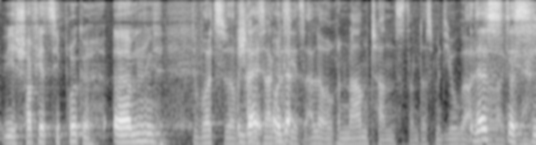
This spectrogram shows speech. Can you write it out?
wie schaffe jetzt die Brücke? Ähm, du wolltest wahrscheinlich da, sagen, dass ihr jetzt alle eure Namen tanzt und das mit Yoga das, das,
